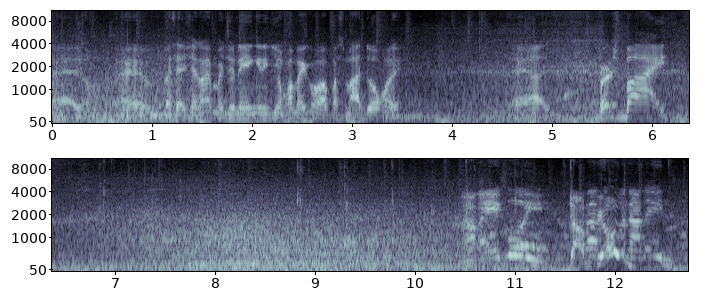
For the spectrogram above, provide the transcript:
Ayan oh. Eh, pasensya na kayo. Medyo nanginginig yung kamay ko ha. Pasmado ako eh. Ayan. First bite! Nakakaegoy. Champion! Tara.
